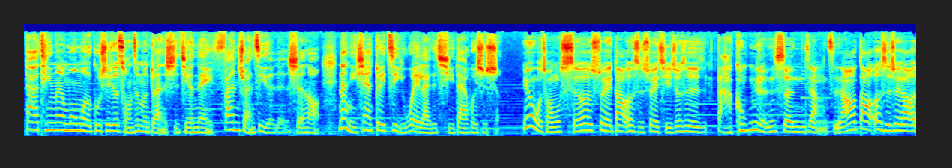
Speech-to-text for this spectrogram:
大家听那个默默的故事，就从这么短的时间内翻转自己的人生哦。那你现在对自己未来的期待会是什么？因为我从十二岁到二十岁，其实就是打工人生这样子，然后到二十岁到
